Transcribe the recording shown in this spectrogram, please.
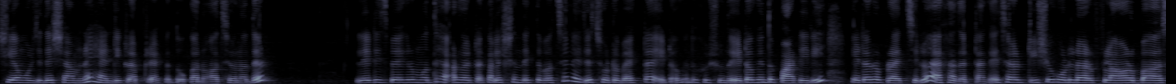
শিয়া মসজিদের সামনে হ্যান্ডিক্রাফটের একটা দোকানও আছে ওনাদের। লেডিস ব্যাগের মধ্যে আরও একটা কালেকশন দেখতে পাচ্ছেন। এই যে ছোটো ব্যাগটা, এটাও কিন্তু খুব সুন্দর। এটাও কিন্তু পার্টিরই। এটারও প্রাইস ছিল এক হাজার টাকা। এছাড়াও টিস্যু হোল্ডার, ফ্লাওয়ার বাস,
